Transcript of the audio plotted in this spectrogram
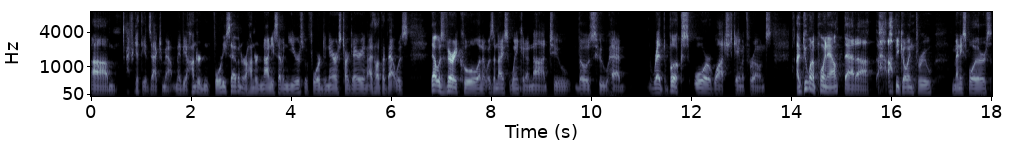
um, I forget the exact amount, maybe 147 or 197 years before Daenerys Targaryen. I thought that that was that was very cool, and it was a nice wink and a nod to those who had read the books or watched Game of Thrones. I do want to point out that uh, I'll be going through many spoilers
